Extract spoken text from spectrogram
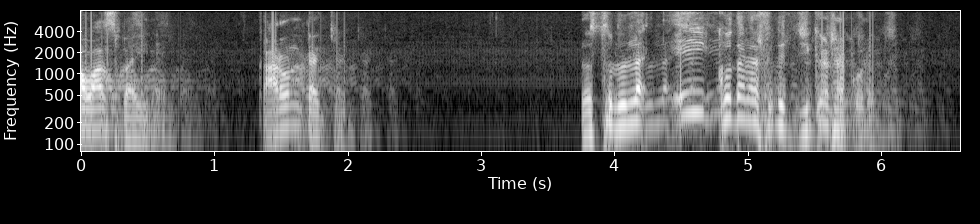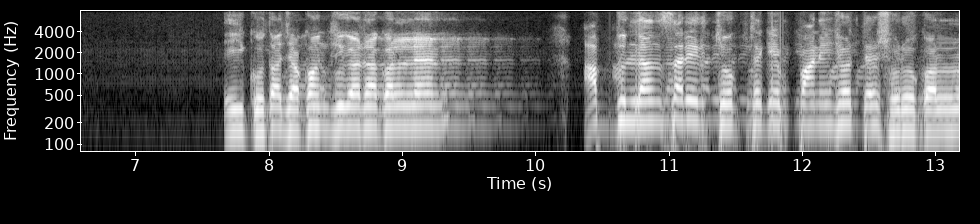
আওয়াজ পাইনি। কারণটা কি? রসুল্লাহ এই কথাটা শুধু জিজ্ঞাসা করেছে। এই কথা যখন জিজ্ঞাসা করলেন আব্দুল্লাহ আনসারির চোখ থেকে পানি ঝরতে শুরু করল,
